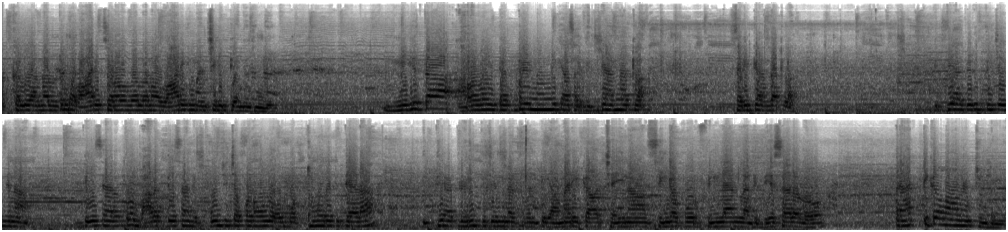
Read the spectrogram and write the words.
అక్కలు అన్నలు వారి చొరవ వలన వారికి మంచి విద్య అందుతుంది. మిగతా అరవై డెబ్బై మందికి అసలు విద్య అన్నట్ల సరిగ్గా అందట్ల. విద్య అభివృద్ధి చెందిన దేశాలతో భారతదేశాన్ని పోల్చి చెప్పడంలో మొట్టమొదటి తేడా విద్యాభివృద్ధి చెందినటువంటి అమెరికా చైనా సింగపూర్ ఫిన్లాండ్ లాంటి దేశాలలో ప్రాక్టికల్ నాలెడ్జ్ ఉంటుంది.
